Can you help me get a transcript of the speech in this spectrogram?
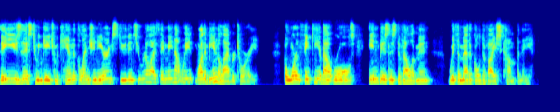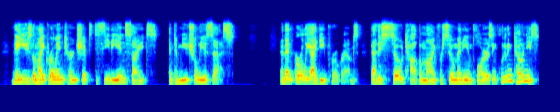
They use this to engage mechanical engineering students who realize they may not want to be in the laboratory, but weren't thinking about roles in business development with a medical device company. They use the micro internships to see the insights and to mutually assess. And then early ID programs. That is so top of mind for so many employers, including Tony's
